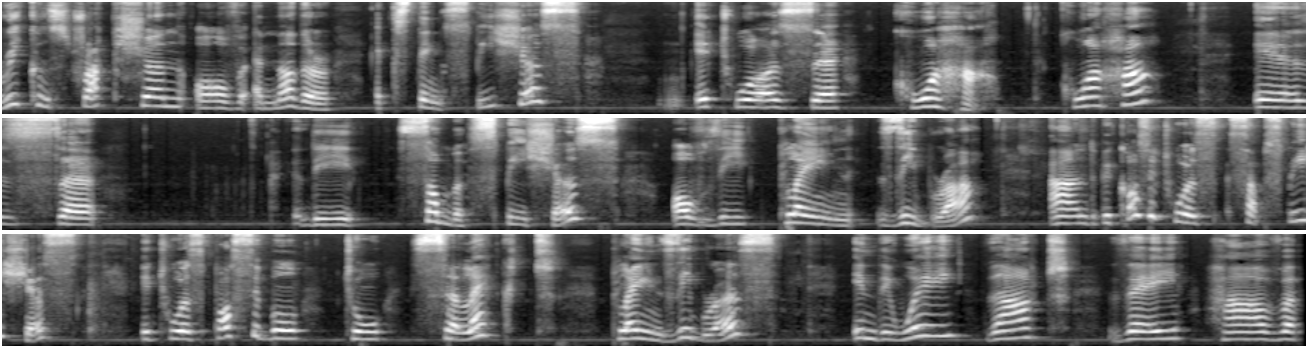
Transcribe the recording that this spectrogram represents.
reconstruction of another extinct species. It was uh, quagga. Quagga is uh, the subspecies of the plain zebra. And because it was subspecies it was possible to select plain zebras in the way that they have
